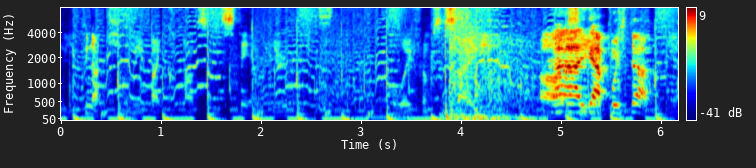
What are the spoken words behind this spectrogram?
You cannot kill me if I constantly stay up here, away from society. Oh, I Ah, see. you got pushed up. Yeah,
